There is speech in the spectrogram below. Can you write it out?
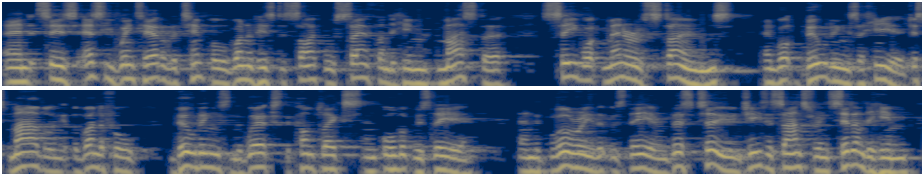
and it says, As he went out of the temple, one of his disciples saith unto him, Master, see what manner of stones and what buildings are here, just marveling at the wonderful buildings and the works, the complex and all that was there and the glory that was there. In verse 2, Jesus answering said unto him,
